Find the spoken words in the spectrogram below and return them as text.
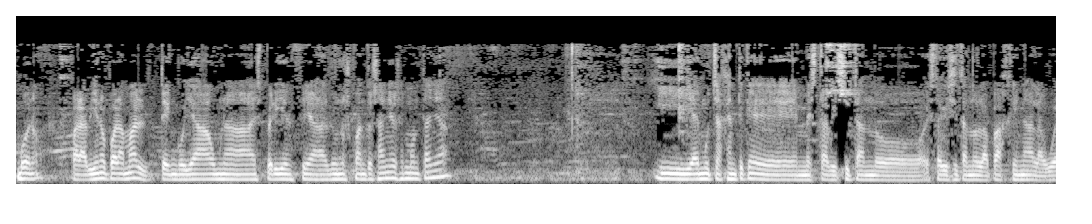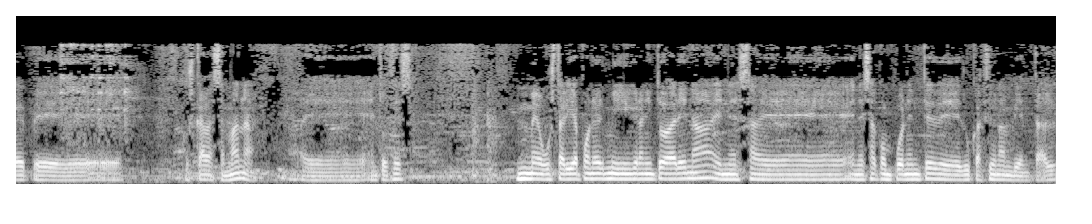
bueno, para bien o para mal, tengo ya una experiencia de unos cuantos años en montaña y hay mucha gente que me está visitando, está visitando la página, la web, eh, pues cada semana. Eh, entonces, me gustaría poner mi granito de arena en esa, eh, en esa componente de educación ambiental,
